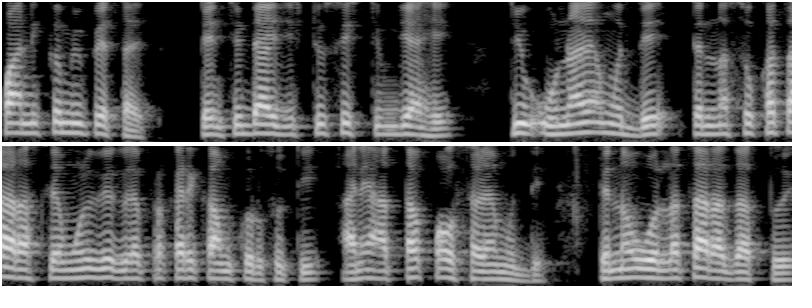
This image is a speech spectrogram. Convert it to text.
पाणी कमी पित आहेत त्यांची डायजेस्टिव्ह सिस्टीम जी आहे ती उन्हाळ्यामध्ये त्यांना सुका चारा असल्यामुळे वेगळ्या प्रकारे काम करत होती आणि आता पावसाळ्यामध्ये त्यांना ओला चारा जातोय.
